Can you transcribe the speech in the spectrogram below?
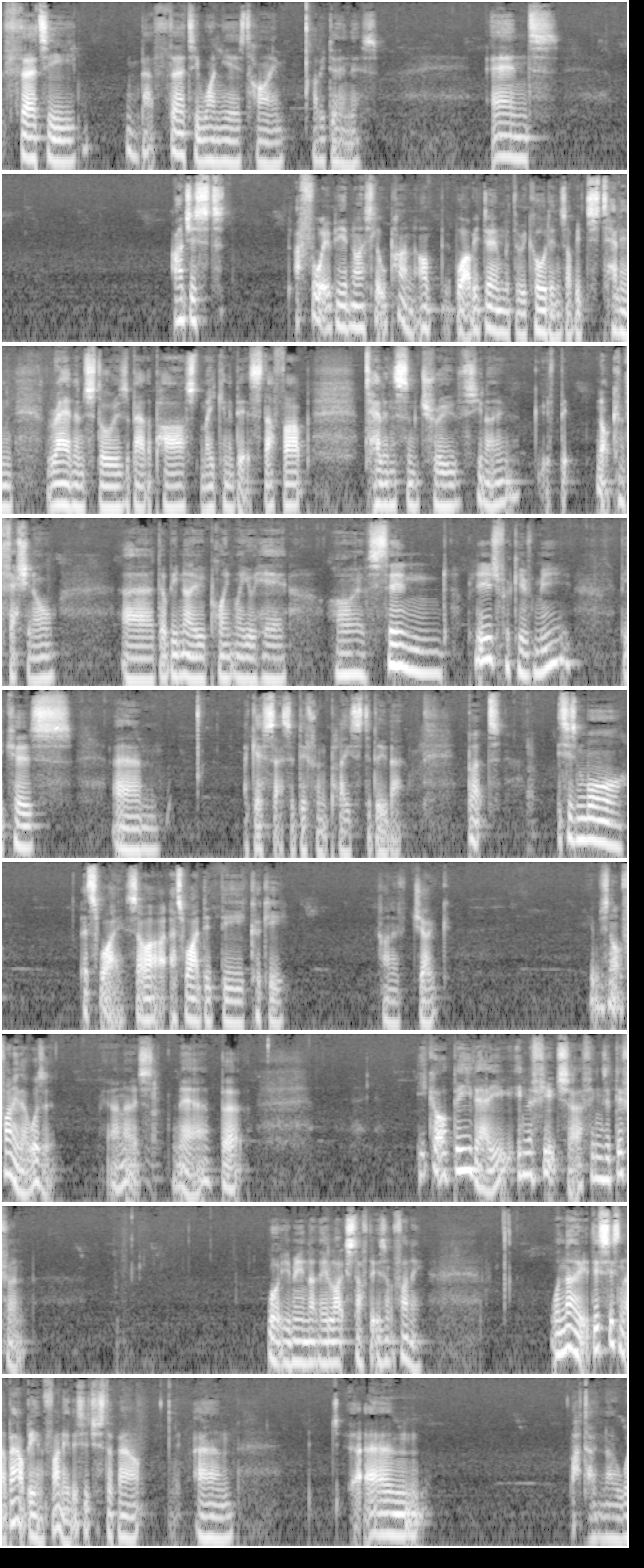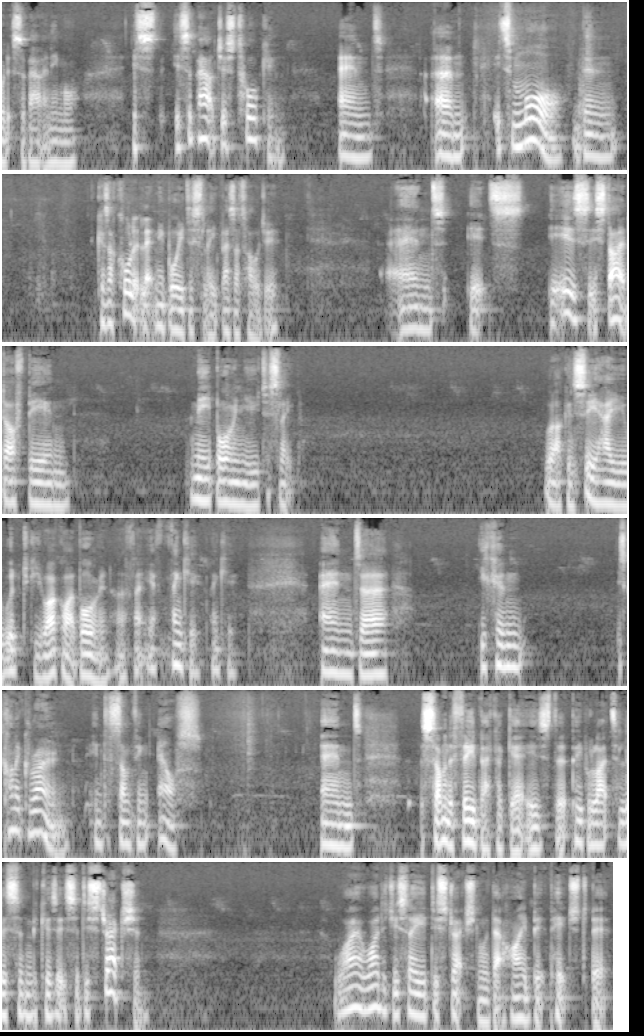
30, about 31 years' time. I'll be doing this. And I just I thought it'd be a nice little pun. I'll, what I'll be doing with the recordings, I'll be just telling random stories about the past, making a bit of stuff up, telling some truths, you know, bit, not confessional. Uh, there'll be no point where you hear, I've sinned, please forgive me, because um, I guess that's a different place to do that. But this is more, that's why. So I, that's why I did the cookie kind of joke It was not funny though, was it? I know it's there, but you got to be there. You, in the future, things are different. What you mean that they like stuff that isn't funny? Well, no, this isn't about being funny. This is just about um, um, I don't know what it's about anymore. It's it's about just talking, and um, it's more than because I call it "Let Me You to Sleep," as I told you, and it's it is it started off being me boring you to sleep. Well, I can see how you would, because you are quite boring. I yeah, thank you, thank you. And uh, you can, it's kind of grown into something else. And some of the feedback I get is that people like to listen because it's a distraction. Why, why did you say distraction with that high bit pitched bit?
